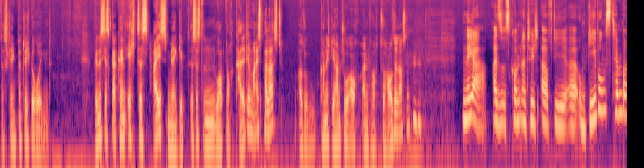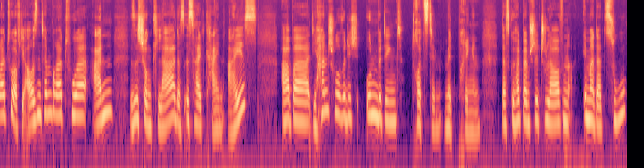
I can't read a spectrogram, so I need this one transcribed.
Das klingt natürlich beruhigend. Wenn es jetzt gar kein echtes Eis mehr gibt, ist es denn überhaupt noch kalt im Eispalast? Also kann ich die Handschuhe auch einfach zu Hause lassen? Naja, also es kommt natürlich auf die äh, Umgebungstemperatur, auf die Außentemperatur an. Es ist schon klar, das ist halt kein Eis, aber die Handschuhe würde ich unbedingt trotzdem mitbringen. Das gehört beim Schlittschuhlaufen immer dazu,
